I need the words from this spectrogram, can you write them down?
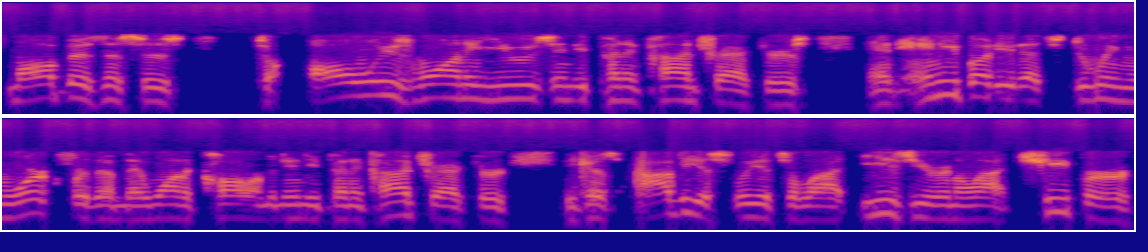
small businesses to always want to use independent contractors and anybody that's doing work for them, they want to call them an independent contractor because obviously it's a lot easier and a lot cheaper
